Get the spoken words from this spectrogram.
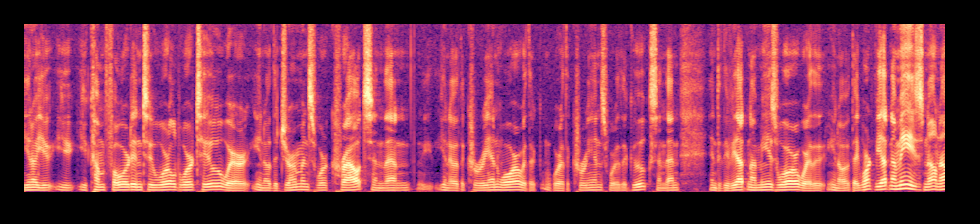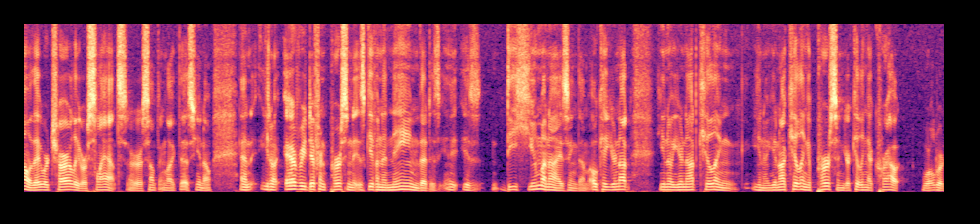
You know, you, you, you come forward into World War II where, you know, the Germans were Krauts and then, you know, the Korean War where the, where the Koreans were the Gooks and then into the Vietnamese War where, the, you know, they weren't Vietnamese. No, no, they were Charlie or Slants or something like this, you know. And, you know, every different person is given a name that is, is dehumanizing them. Okay, you're not, you know, you're not killing, you know, you're not killing a person, you're killing a Kraut. World War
